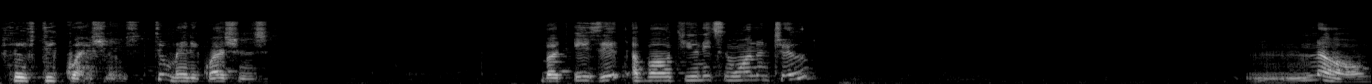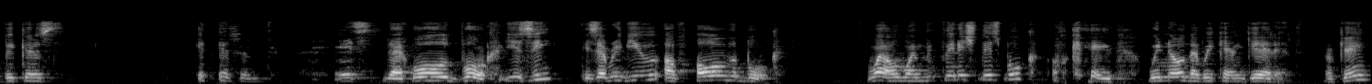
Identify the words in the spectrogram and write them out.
50 questions. Too many questions. But is it about units one and two? No, because it isn't. It's the whole book. You see, it's a review of all the book. Well, when we finish this book, okay, we know that we can get it, okay?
